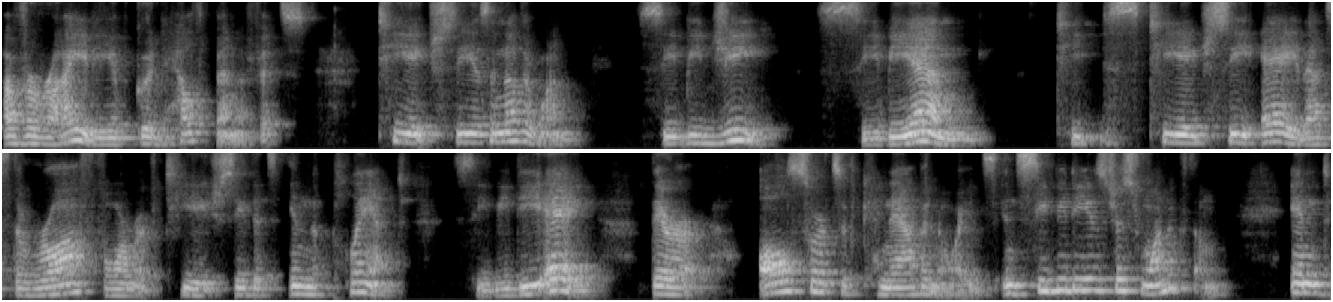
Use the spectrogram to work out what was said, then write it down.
a variety of good health benefits. THC is another one. CBG, CBN, T- THCA, that's the raw form of THC that's in the plant. CBDA. There are all sorts of cannabinoids, and CBD is just one of them. And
